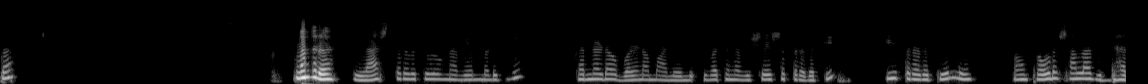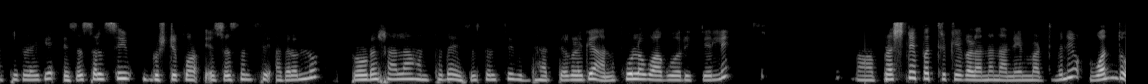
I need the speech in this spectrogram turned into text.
ಹೇಳ್ತಾ ನಂತರ ಲಾಸ್ಟ್ ತರಗತಿ ಒಳಗೆ ನಾವೇನ್ ಮಾಡಿದ್ವಿ? ಕನ್ನಡ ವರ್ಣಮಾಲೆಯಲ್ಲಿ ಇವತ್ತಿನ ವಿಶೇಷ ತರಗತಿ. ಈ ತರಗತಿಯಲ್ಲಿ ನಾವು ಪ್ರೌಢಶಾಲಾ ವಿದ್ಯಾರ್ಥಿಗಳಿಗೆ ಎಸ್ ಎಸ್ ಎಲ್ ಸಿ ದೃಷ್ಟಿಕೋನ ಎಸ್ ಎಸ್ ಎಲ್ ಸಿ ಅದರಲ್ಲೂ ಪ್ರೌಢಶಾಲಾ ಹಂತದ ಎಸ್ ಎಸ್ ಎಲ್ ಸಿ ವಿದ್ಯಾರ್ಥಿಗಳಿಗೆ ಅನುಕೂಲವಾಗುವ ರೀತಿಯಲ್ಲಿ ಪ್ರಶ್ನೆ ಪತ್ರಿಕೆಗಳನ್ನ ನಾನು ಏನ್ ಮಾಡ್ತಿದ್ದೀನಿ? ಒಂದು,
